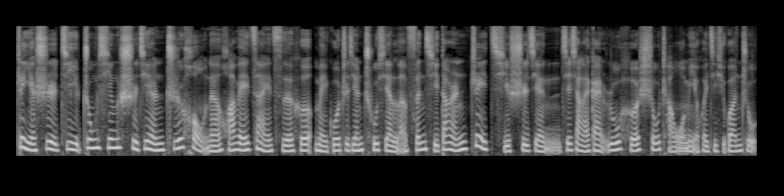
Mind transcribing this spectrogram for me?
这也是继中兴事件之后呢，华为再一次和美国之间出现了分歧。当然，这起事件接下来该如何收场，我们也会继续关注。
